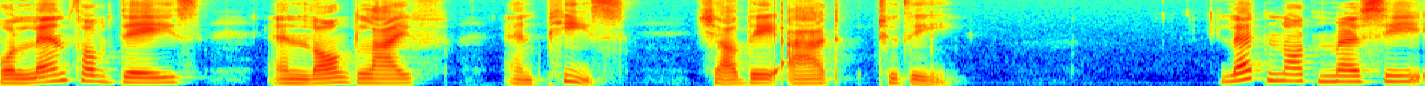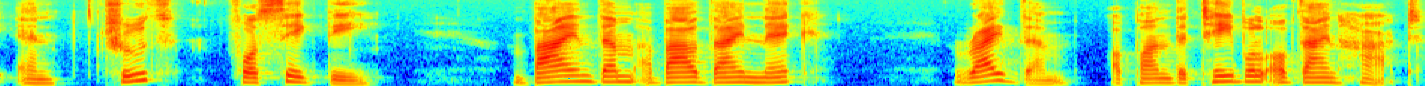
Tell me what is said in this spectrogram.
for length of days and long life and peace shall they add to thee. Let not mercy and truth forsake thee. Bind them about thy neck, write them upon the table of thine heart.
